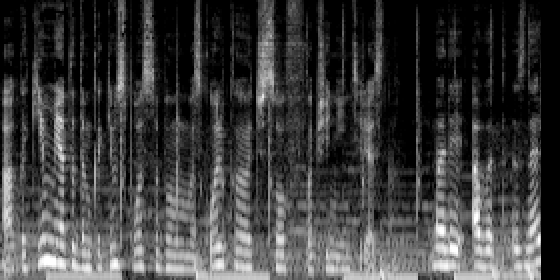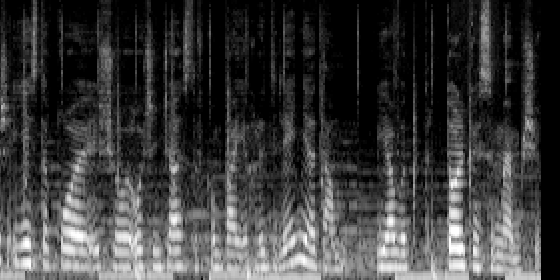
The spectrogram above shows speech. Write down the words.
А каким методом, каким способом, во сколько часов, вообще не интересно. Мари, а вот знаешь, есть такое еще очень часто в компаниях разделение, там я вот только СММщик,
